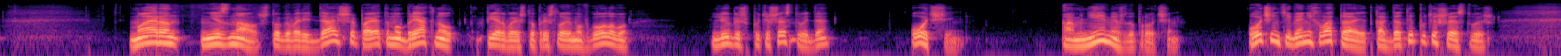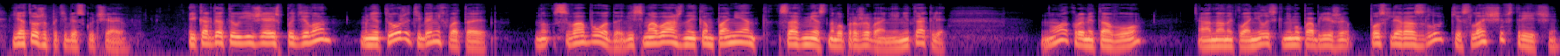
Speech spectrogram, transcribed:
Майрон не знал, что говорить дальше, поэтому брякнул первое, что пришло ему в голову. «Любишь путешествовать, да?» «Очень. А мне, между прочим, очень тебя не хватает, когда ты путешествуешь. Я тоже по тебе скучаю. И когда ты уезжаешь по делам, мне тоже тебя не хватает. Но свобода — весьма важный компонент совместного проживания, не так ли?» Ну, а кроме того, она наклонилась к нему поближе, после разлуки слаще встречи.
